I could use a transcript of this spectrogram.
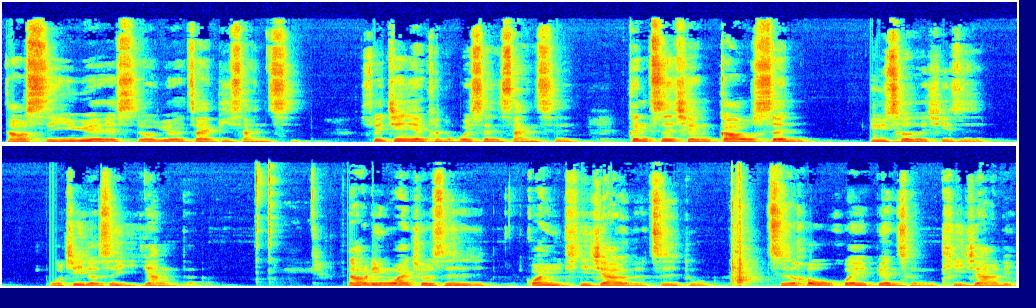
然后十一月、十二月再第三次。所以今年可能会升三次，跟之前高盛预测的其实我记得是一样的。然后另外就是关于 T 加二的制度，之后会变成 T 加零，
